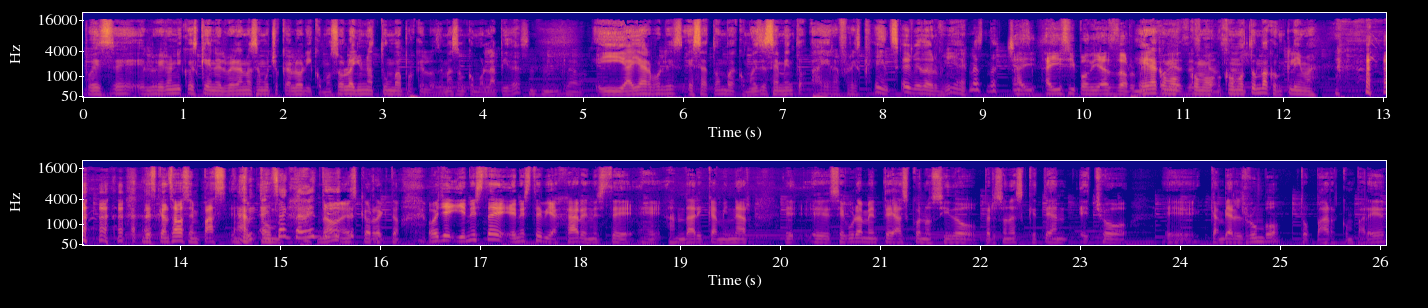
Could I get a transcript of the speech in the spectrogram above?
Pues eh, lo irónico es que en el verano hace mucho calor y como solo hay una tumba porque los demás son como lápidas Claro. y hay árboles, esa tumba como es de cemento, ay, era fresca y entonces me dormía en las noches. Ahí, ahí sí podías dormir. Era como, como, como tumba con clima. Descansabas en paz. En tu tumba. Exactamente. No, es correcto. Oye, y en este, en este viajar, en este eh, andar y caminar, eh, eh, seguramente has conocido personas que te han hecho eh, cambiar el rumbo, topar con pared,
